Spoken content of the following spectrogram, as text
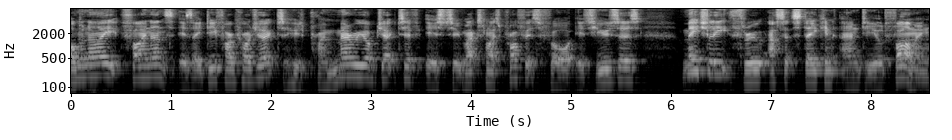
Omni Finance is a DeFi project whose primary objective is to maximize profits for its users, majorly through asset staking and yield farming.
